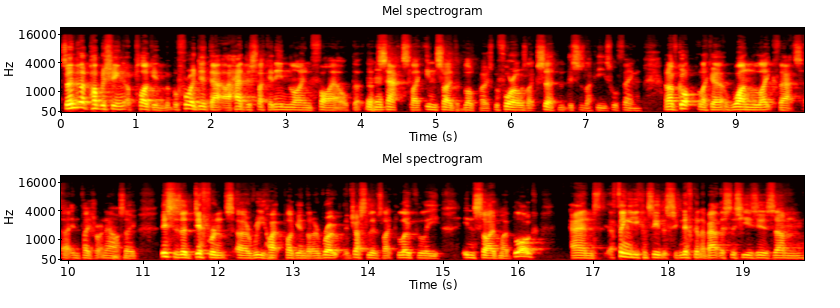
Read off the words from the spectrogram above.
so I ended up publishing a plugin, but before I did that, I had this like an inline file that, that mm-hmm. sat like inside the blog post. Before I was like certain this is like a useful thing, and I've got like a one like that uh, in place right now. So this is a different uh, rehype plugin that I wrote that just lives like locally inside my blog. And a thing you can see that's significant about this, this uses um,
